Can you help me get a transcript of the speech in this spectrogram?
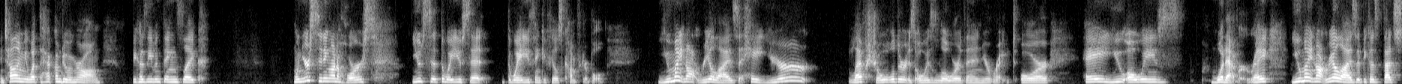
and telling me what the heck I'm doing wrong. Because even things like when you're sitting on a horse, you sit the way you sit, the way you think it feels comfortable. You might not realize that, hey, you're left shoulder is always lower than your right or hey you always whatever right? You might not realize it because that's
